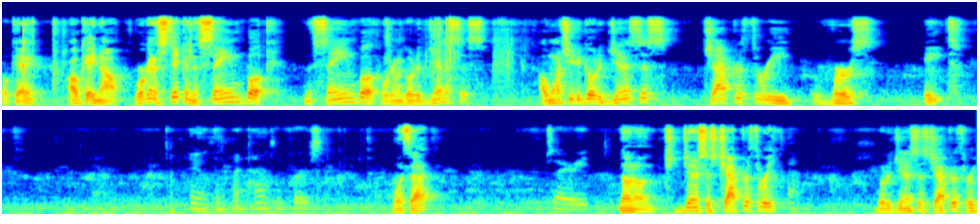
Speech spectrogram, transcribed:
Okay? Okay, now we're going to stick in the same book. In the same book, we're going to go to Genesis. I want you to go to Genesis chapter 3, verse 8. I don't think mine has. What's that? Sorry. No, no. Genesis chapter 3. Go to Genesis chapter 3.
